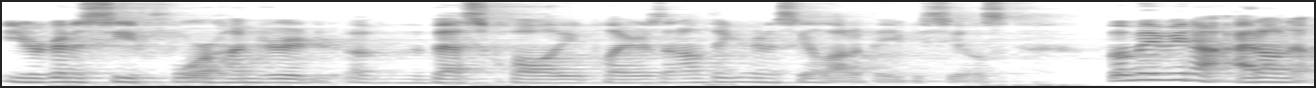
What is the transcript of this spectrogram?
you're going to see 400 of the best quality players. I don't think you're going to see a lot of baby seals, but maybe not. I don't know.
